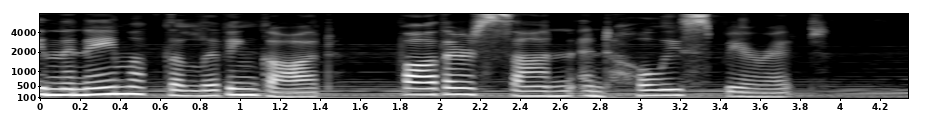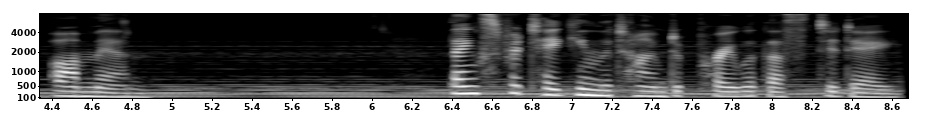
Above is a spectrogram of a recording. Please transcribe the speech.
In the name of the living God, Father, Son, and Holy Spirit. Amen. Thanks for taking the time to pray with us today.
